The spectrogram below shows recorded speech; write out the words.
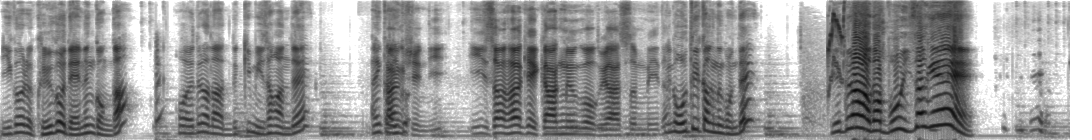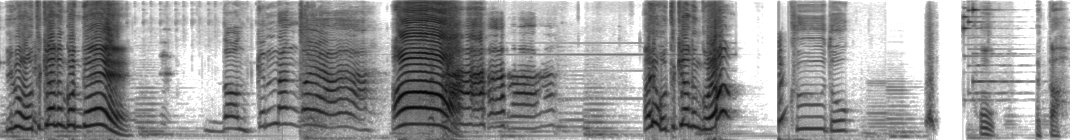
이거를 긁어내는 건가? 어 얘들아 나 느낌 이상한데? 아니 그니까 이거, 당신 이, 이상하게 깎는 것 같습니다. 이거 어떻게 깎는 건데? 얘들아 나 뭐 이상해 이걸 어떻게 하는 건데? 넌 끝난 거야. 아! 아니 어떻게 하는 거야? 구독 오 됐다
